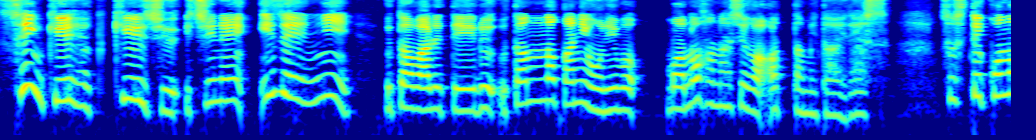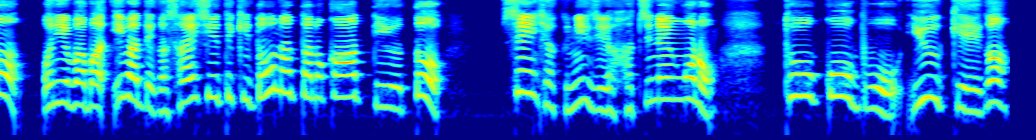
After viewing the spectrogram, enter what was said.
1991年以前に歌われている歌の中に鬼ババの話があったみたいです。そしてこの鬼ババ岩手が最終的どうなったのかっていうと1128年頃東工房有形が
